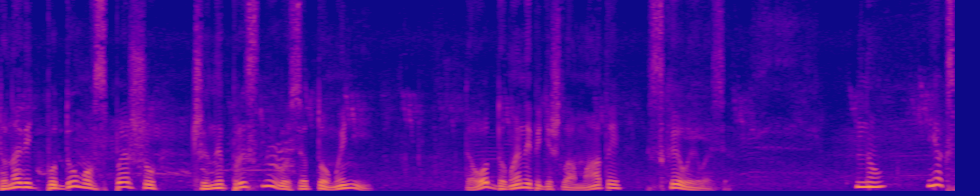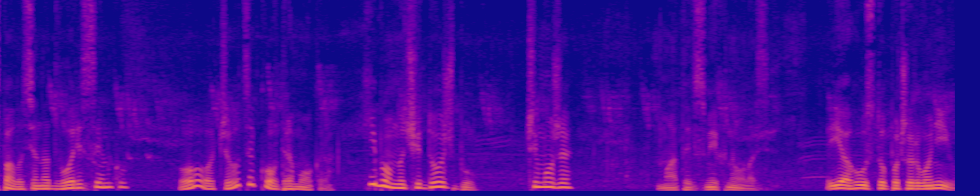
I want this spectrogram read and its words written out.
то навіть подумав спершу, чи не приснилося то мені. Та от до мене підійшла мати, схилилася. Ну, як спалося на дворі, синку? О, чого це ковдра мокра? Хіба вночі дощ був? Чи може. Мати всміхнулася. Я густо почервонів.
